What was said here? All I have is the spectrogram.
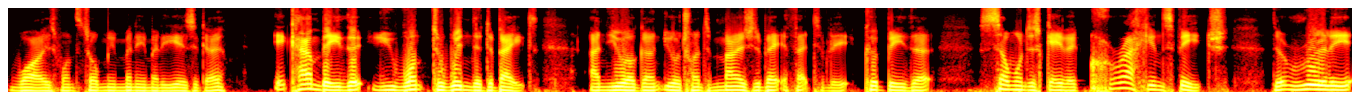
wise once told me many, many years ago. It can be that you want to win the debate, and you are going. You are trying to manage the debate effectively. It could be that someone just gave a cracking speech that really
